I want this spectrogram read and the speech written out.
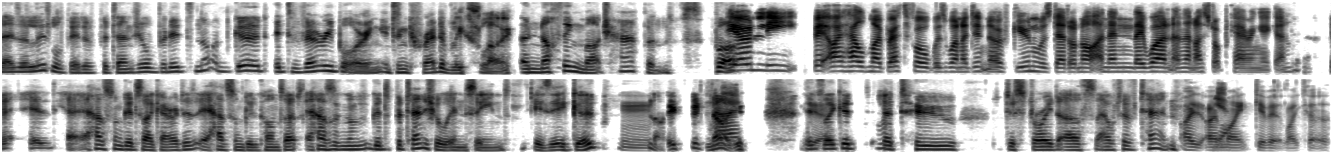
There's a little bit of potential, but it's not good. It's very boring. It's incredibly slow, and nothing much happens. But the only bit I held my breath for was when I didn't know if Gune was dead or not, and then they weren't, and then I stopped caring again. It, it, yeah, it has some good side characters. It has some good concepts. It has some good potential in scenes. Is it good? Hmm, No, no. No. It's yeah. like a, a two destroyed Earths out of ten. I, I Yeah. might give it like a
